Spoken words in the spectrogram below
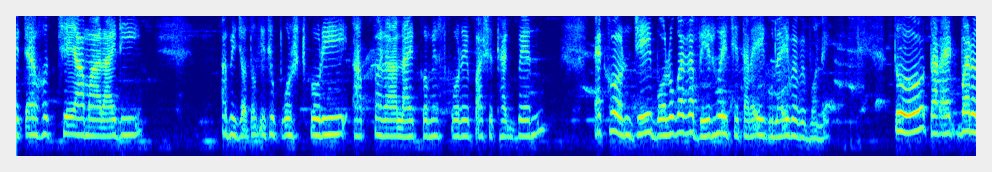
এটা হচ্ছে আমার আইডি। আমি যত কিছু পোস্ট করি, আপনারা লাইক, কমেন্টস করে পাশে থাকবেন। এখন যেই বলগাররা বের হয়েছে, তারা এইগুলা এইভাবে বলে। তো তারা একবারও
